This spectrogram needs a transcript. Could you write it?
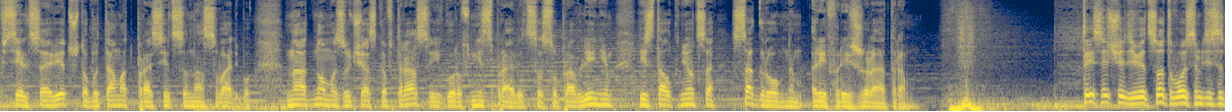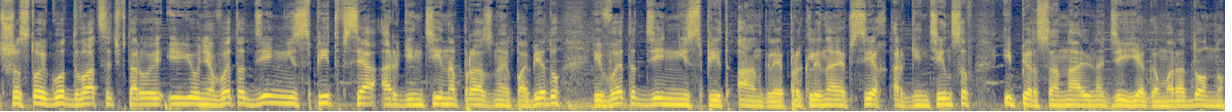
в сельсовет, чтобы там отпроситься на свадьбу. На на одном из участков трассы Егоров не справится с управлением и столкнется с огромным рефрижератором. 1986 год, 22 июня. В этот день не спит вся Аргентина, празднуя победу. И в этот день не спит Англия, проклиная всех аргентинцев и персонально Диего Марадонну,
